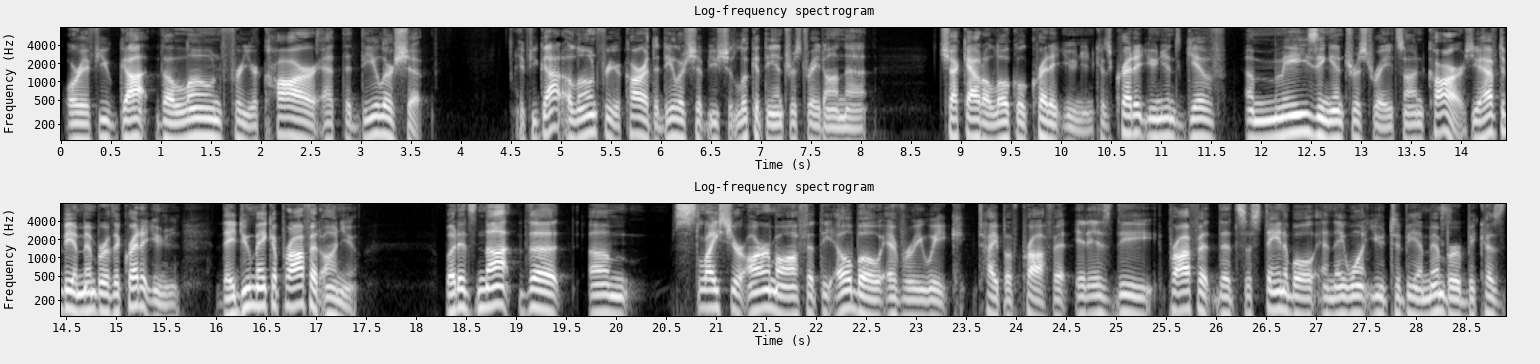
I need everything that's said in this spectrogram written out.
or if you got the loan for your car at the dealership. If you got a loan for your car at the dealership, you should look at the interest rate on that. Check out a local credit union because credit unions give amazing interest rates on cars. You have to be a member of the credit union. They do make a profit on you, but it's not the um, slice your arm off at the elbow every week type of profit. It is the profit that's sustainable, and they want you to be a member because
